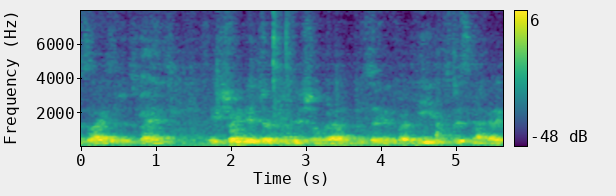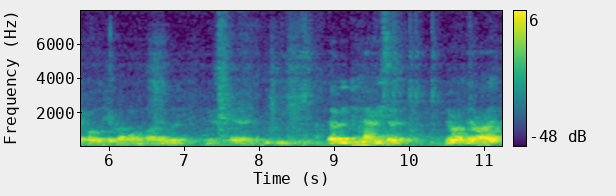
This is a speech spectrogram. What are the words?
societies such as France a shrinkage of traditional values and civic, but he just not got a quote here, but I won't bother. That we do have, he said, there are, there are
